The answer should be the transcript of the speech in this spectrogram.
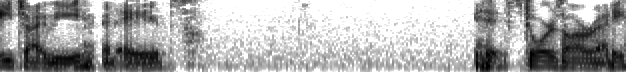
HIV and AIDS. It hit stores already.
